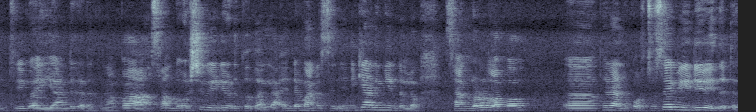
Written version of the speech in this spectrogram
ഒത്തിരി വയ്യാണ്ട് കിടക്കുന്നു. അപ്പോൾ സന്തോഷിച്ച് വീഡിയോ എടുത്തതല്ല. എന്റെ മനസ്സിൽ എനിക്കാണെങ്കിൽ ഉണ്ടല്ലോ സങ്കടമുള്ളപ്പോൾ രണ്ട് കുറച്ച് ദിവസമായി വീഡിയോ ചെയ്തിട്ട്.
